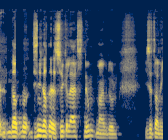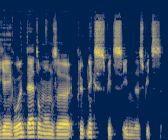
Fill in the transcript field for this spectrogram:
dat, het is niet dat hij de sukkelaars noemt, maar ik bedoel, is het dan geen gewoon tijd om onze Club Next spits in de spits te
